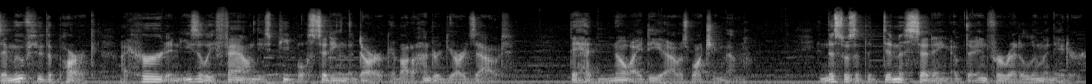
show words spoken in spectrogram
As I moved through the park, I heard and easily found these people sitting in the dark about a hundred yards out. They had no idea I was watching them. And this was at the dimmest setting of the infrared illuminator.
